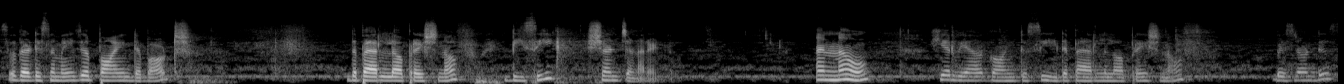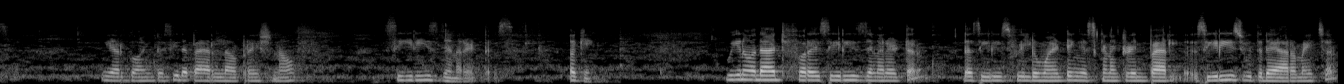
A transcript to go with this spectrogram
So that is a major point about the parallel operation of DC shunt generator. And now here we are going to see the parallel operation of based on this we are going to see the parallel operation of series generators. Okay. We know that for a series generator the series field winding is connected in parallel series with the armature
